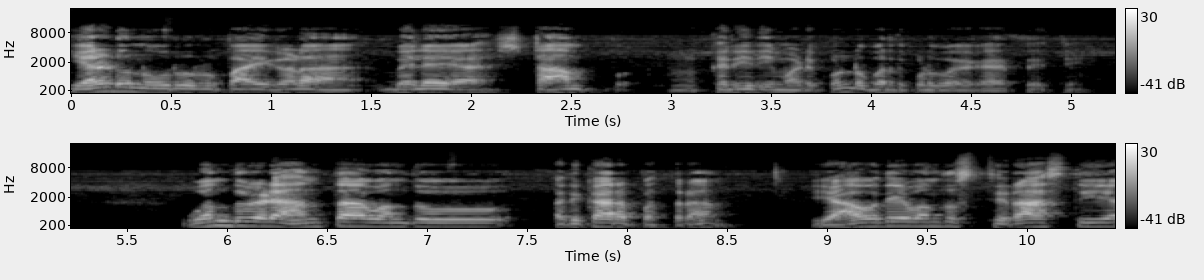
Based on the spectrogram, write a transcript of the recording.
ಎರಡು ನೂರು ರೂಪಾಯಿಗಳ ಬೆಲೆಯ ಸ್ಟಾಂಪ್ ಖರೀದಿ ಮಾಡಿಕೊಂಡು ಬರೆದು ಕೊಡಬೇಕಾಗ್ತೈತಿ. ಒಂದು ವೇಳೆ ಅಂಥ ಒಂದು ಅಧಿಕಾರ ಪತ್ರ ಯಾವುದೇ ಒಂದು ಸ್ಥಿರಾಸ್ತಿಯ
